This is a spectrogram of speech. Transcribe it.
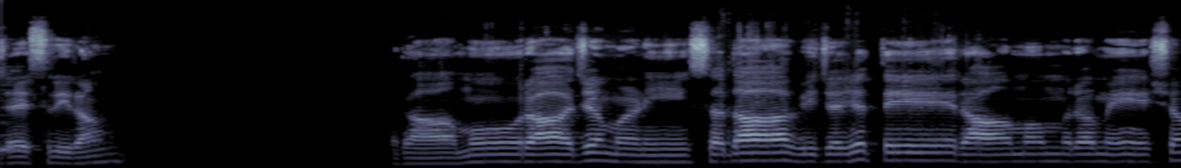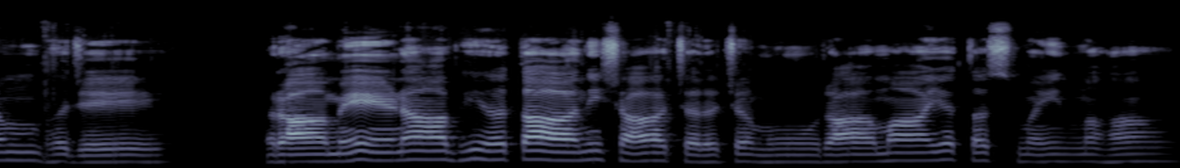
जय श्रीराम। रामो राजमणि सदा विजयते रामं रमेशं भजे रामेणाभिहता निशाचरचमू रामाय तस्मै महा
